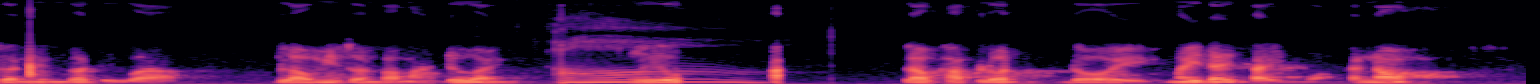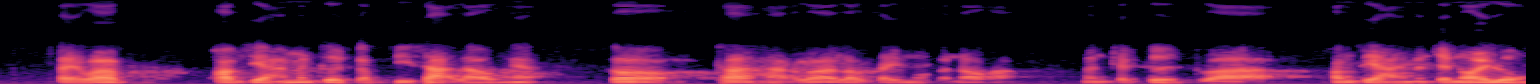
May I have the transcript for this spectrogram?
ส่วนหนึ่งก็ถือว่าเรามีส่วนประมาทด้วยหรือเราขับรถโดยไม่ได้ใส่หมวกกันน็อกแต่ว่าความเสียหายมันเกิดกับศีรษะเราเนี่ย ก็ถ้าหากว่าเราใส่หมวกกันน็อกอะมันจะเกิดว่าความเสียหายมันจะน้อยลง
